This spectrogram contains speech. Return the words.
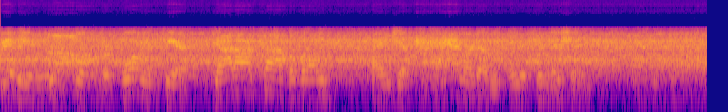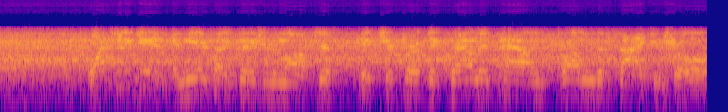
Really ruthless performance here. Got on top of him and just hammered him into submission. Watch it again. And here's how he finishes him off. Just picture perfect ground and pound from the side control.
